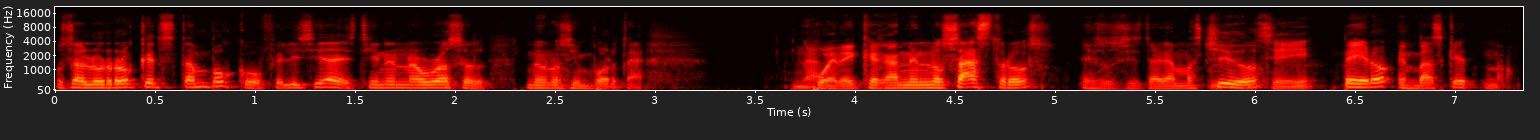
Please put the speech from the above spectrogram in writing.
O sea, los Rockets tampoco. Felicidades, tienen a Russell, no nos importa. Puede que ganen los Astros, eso sí estaría más chido. Sí, Pero en básquet, no.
